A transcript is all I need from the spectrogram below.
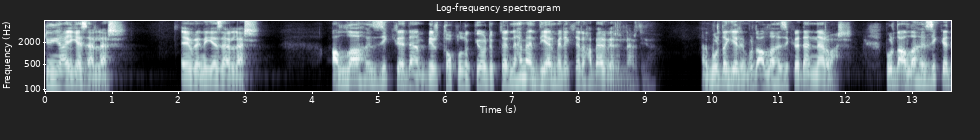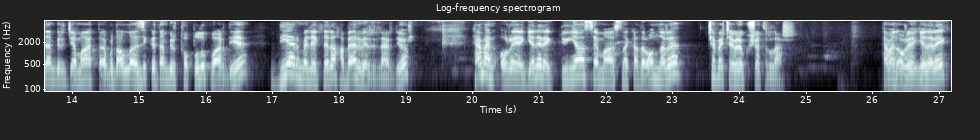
dünyayı gezerler. Evreni gezerler. Allah'ı zikreden bir topluluk gördüklerini hemen diğer meleklere haber verirler diyor. Yani burada gelin, burada Allah'ı zikredenler var. Burada Allah'ı zikreden bir cemaat var. Burada Allah'ı zikreden bir topluluk var diye diğer meleklere haber verirler diyor. Hemen oraya gelerek dünya semasına kadar onları çepeçevre kuşatırlar. Hemen oraya gelerek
